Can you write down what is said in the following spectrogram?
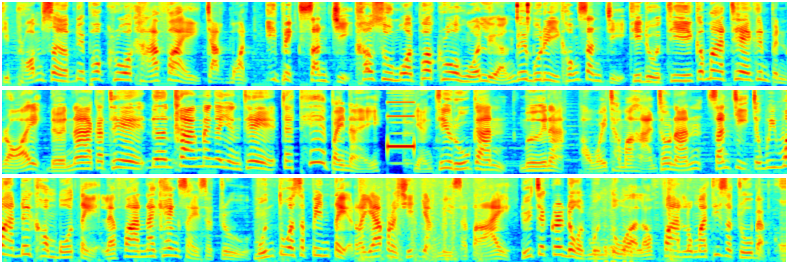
ที่พร้อมเสิร์ฟด้วยพ่อครัวขาไฟจากมอด Epic Sanji เข้าสู่โหมดพ่อครัวหัวเหลืองด้วยบุหรี่ของซันจิ ที่ดูดทีก็มาเท่ขึ้นเป็นร้อย เดินหน้าก็เท่ เดินข้างแม่งก็ยังเท่ จะเท่ไปไหน อย่างที่รู้กันมือน่ะ เอาไว้ทำอาหารเท่านั้น ซันจิจะวิวาดด้วยคอมโบเตะและฟาดหน้าแข้งใส่ศัตรู หมุนตัวสปินเตะระยะประชิดอย่างมีสไตล์ หรือจะกระโดดหมุนตัวแล้วฟาดลงมาที่ศัตรูแบบโค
